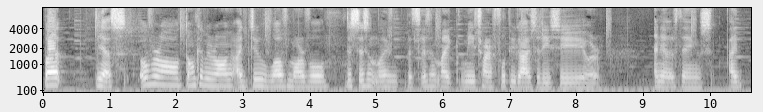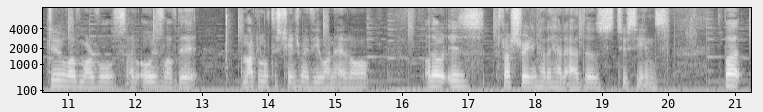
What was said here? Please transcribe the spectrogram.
But yes, overall, don't get me wrong, I do love Marvel. This isn't like this isn't like me trying to flip you guys to DC or any other things. I do love Marvels. I've always loved it. I'm not gonna let this change my view on it at all. Although it is frustrating how they had to add those two scenes. But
